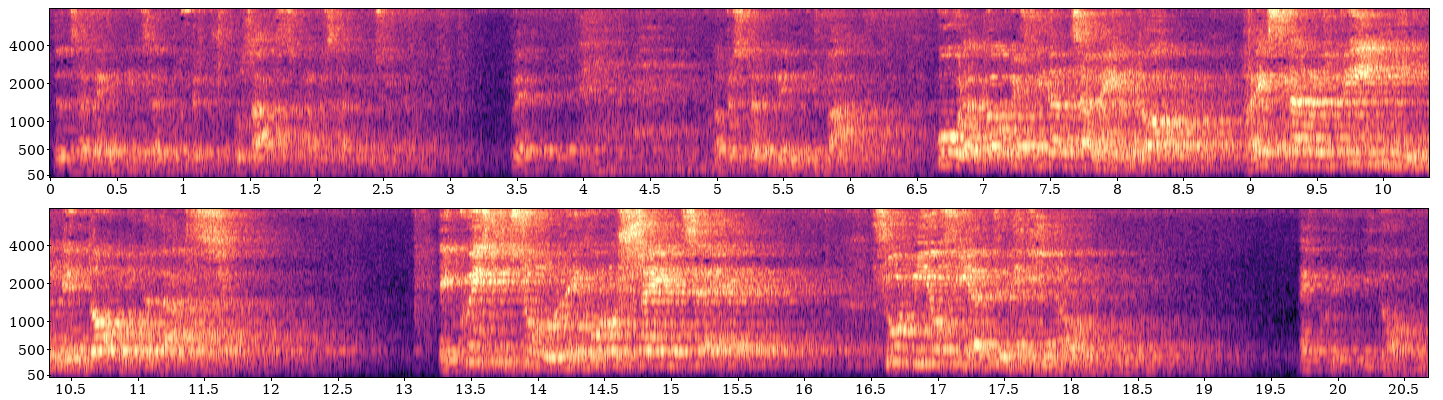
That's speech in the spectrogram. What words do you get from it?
Fidanzamenti servono per sposarsi, non per stare così. Beh, non per stare nel divano. Ora, dopo il fidanzamento, restano i pegni e doni da darsi. E questi sono le conoscenze sul mio fiat divino. Ecco i doni,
